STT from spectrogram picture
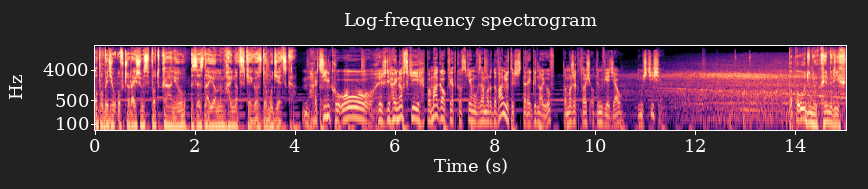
opowiedział o wczorajszym spotkaniu ze znajomym Hajnowskiego z domu dziecka. Marcinku, uuu, jeśli Hajnowski pomagał Kwiatkowskiemu w zamordowaniu tych czterech gnojów, to może ktoś o tym wiedział i mści się. Po południu Kynrich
